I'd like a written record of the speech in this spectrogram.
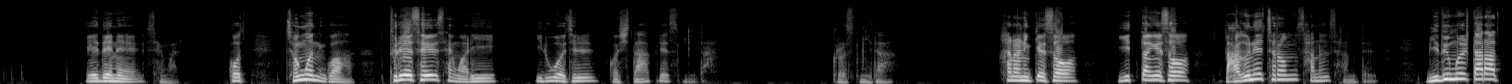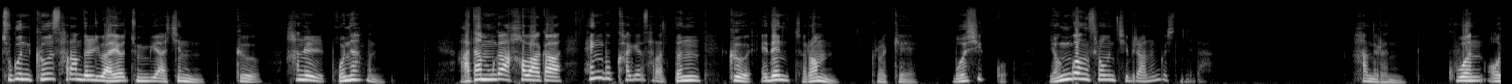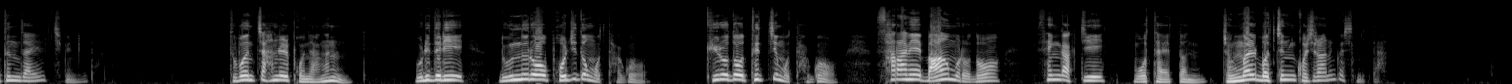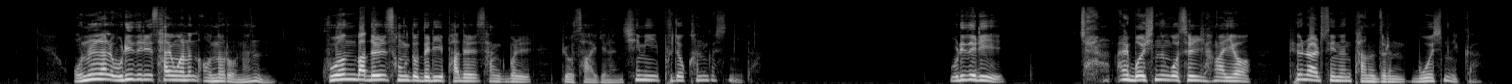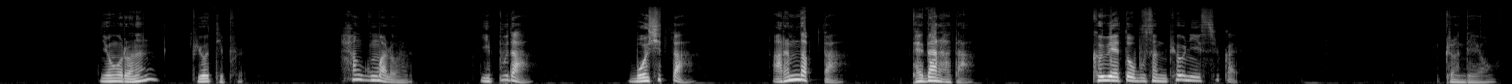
에덴의 생활, 곧 정원과 드레스의 생활이 이루어질 것이다. 그랬습니다. 그렇습니다. 하나님께서 이 땅에서 나그네처럼 사는 사람들, 믿음을 따라 죽은 그 사람들을 위하여 준비하신 그 하늘 본향은 아담과 하와가 행복하게 살았던 그 에덴처럼 그렇게 멋있고 영광스러운 집이라는 것입니다. 하늘은 구원 얻은 자의 집입니다. 두 번째 하늘 본향은 우리들이 눈으로 보지도 못하고 귀로도 듣지 못하고 사람의 마음으로도 생각지 못하였던 정말 멋진 곳이라는 것입니다. 오늘날 우리들이 사용하는 언어로는 구원받을 성도들이 받을 상급을 묘사하기는 힘이 부족한 것입니다. 우리들이 정말 멋있는 곳을 향하여 표현할 수 있는 단어들은 무엇입니까? 영어로는 beautiful, 한국말로는 이쁘다, 멋있다, 아름답다, 대단하다. 그 외에 또 무슨 표현이 있을까요? 그런데요.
